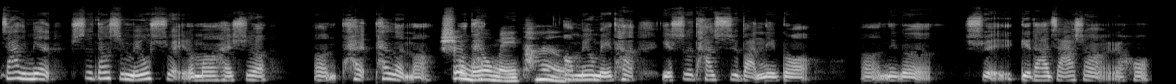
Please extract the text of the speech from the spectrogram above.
家里面是当时没有水了吗？还是嗯太太冷了？哦是没有煤炭哦，没有煤炭，也是他去把那个呃那个水给他加上，然后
